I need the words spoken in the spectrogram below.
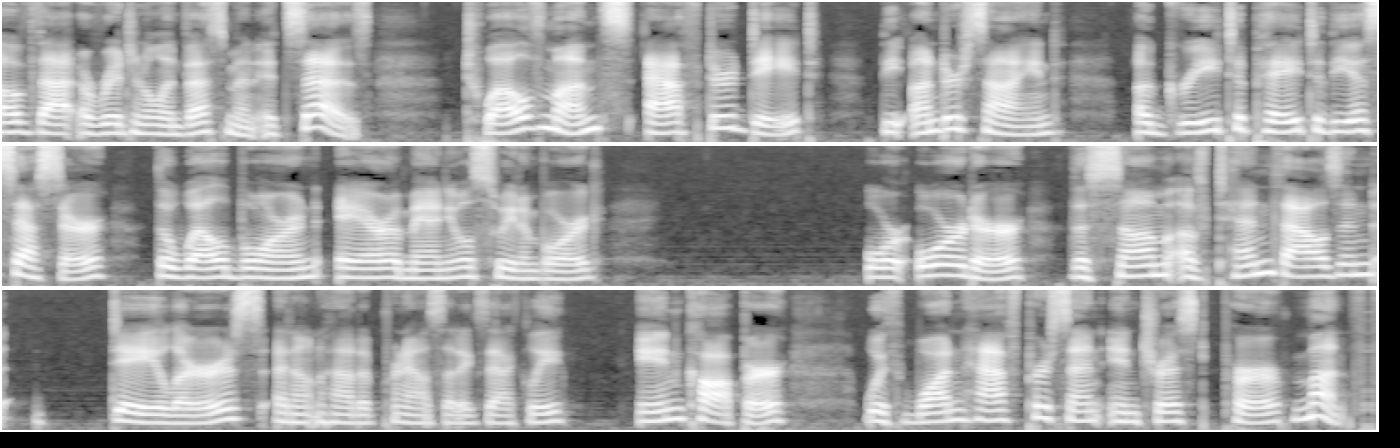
of that original investment. It says, 12 months after date, the undersigned agree to pay to the assessor, the well-born heir Emanuel Swedenborg, or order the sum of 10,000 dalers, I don't know how to pronounce that exactly, in copper with one half percent interest per month.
